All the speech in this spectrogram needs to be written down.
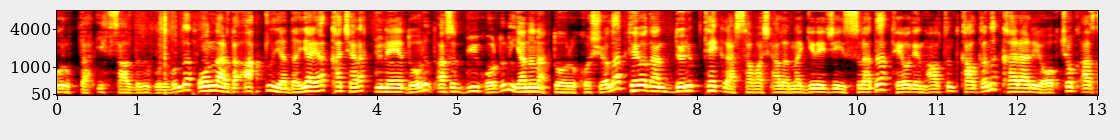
grupta ilk saldırı grubunda. Onlar da atlı ya da yaya kaçarak güneye doğru asıl büyük ordunun yanına doğru koşuyorlar. Theoden dönüp tekrar savaş alanına gireceği sırada Theoden'in altın kalkanı kararıyor. Çok az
